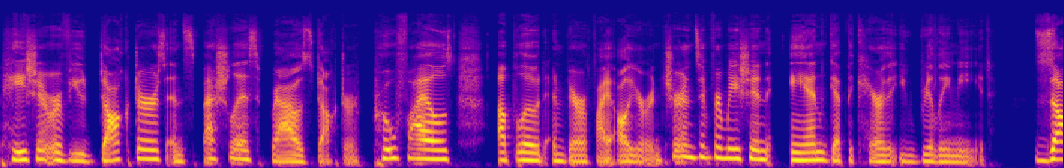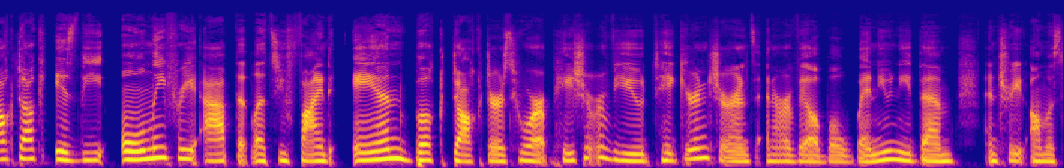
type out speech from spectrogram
patient reviewed doctors and specialists, browse doctor profiles, upload and verify all your insurance information, and get the care that you really need. ZocDoc is the only free app that lets you find and book doctors who are patient reviewed, take your insurance, and are available when you need them and treat almost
